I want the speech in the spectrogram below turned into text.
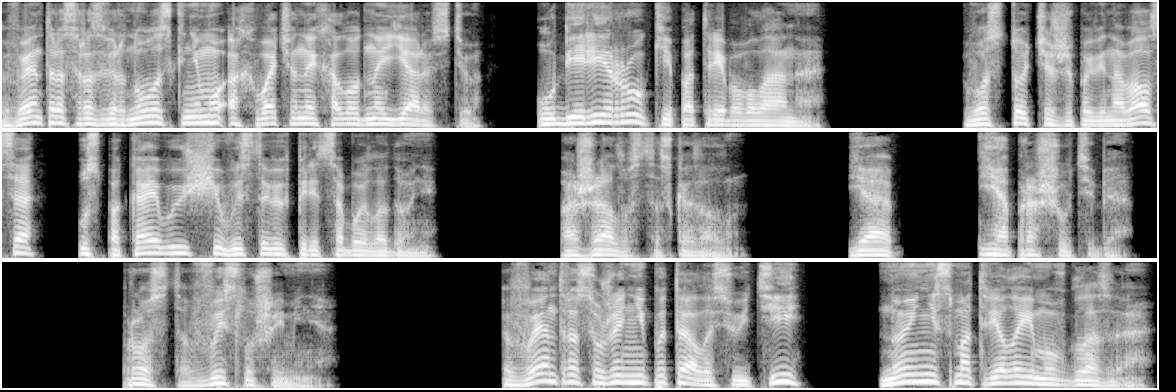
Вентрас развернулась к нему, охваченной холодной яростью. «Убери руки!» — потребовала она. Вос тотчас же повиновался, успокаивающе выставив перед собой ладони. «Пожалуйста», — сказал он, — «я... я прошу тебя. Просто выслушай меня». Вентрас уже не пыталась уйти, но и не смотрела ему в глаза.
